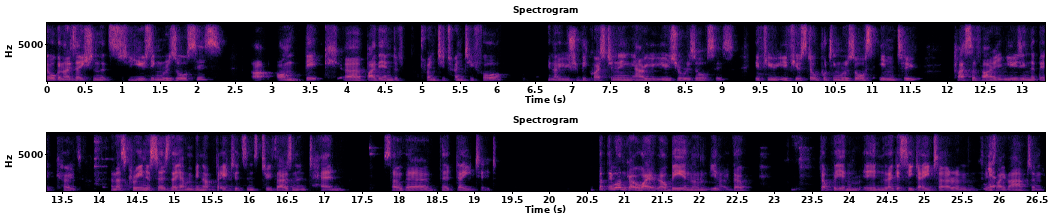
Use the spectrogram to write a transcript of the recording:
organization that's using resources uh, on BIC uh, by the end of 2024, you know, you should be questioning how you use your resources. If you if you're still putting resource into classifying using the BIC codes, and as Karina says, they haven't been updated since 2010, so they're they're dated but they won't go away. They'll be in, you know, they'll they'll be in, in legacy data and things Yeah. like that, and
